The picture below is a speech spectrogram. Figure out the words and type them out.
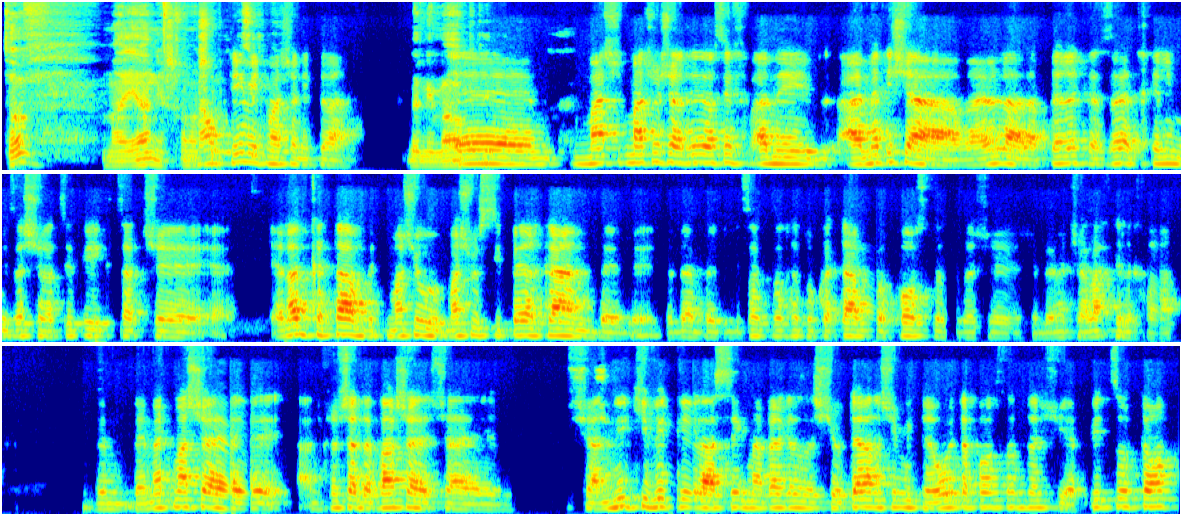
טוב, מעיין, יש לך משהו? מה אופטימית, מה שנקרא. בנימה אה, אופטימית. משהו שרציתי להוסיף, האמת היא שהרעיון לפרק הזה התחיל מזה שרציתי קצת ש... אלעד כתב את מה שהוא סיפר כאן, אתה יודע, במשרד התוכנית הוא כתב בפוסט הזה שבאמת שלחתי לך, ובאמת מה ש... אני חושב שהדבר ש... ש... שאני קיוויתי להשיג מהפרק הזה זה שיותר אנשים יקראו את הפוסט הזה, שיפיצו אותו,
